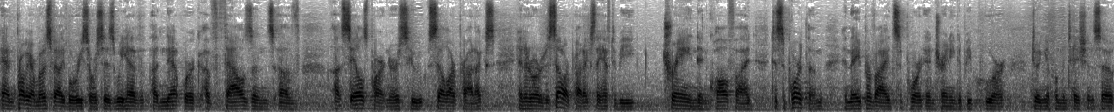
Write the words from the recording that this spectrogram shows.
And probably our most valuable resource is we have a network of thousands of uh, sales partners who sell our products. And in order to sell our products, they have to be trained and qualified to support them. And they provide support and training to people who are doing implementation. So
